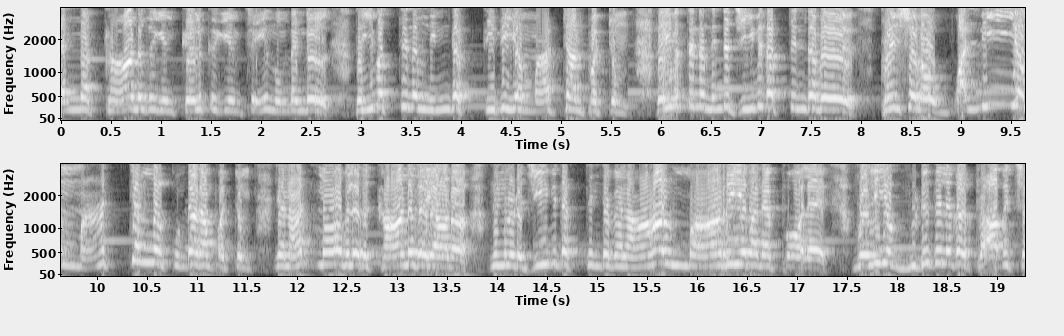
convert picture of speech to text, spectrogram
എന്നെ കാണുകയും കേൾക്കുകയും ചെയ്യുന്നുണ്ടെങ്കിൽ ദൈവത്തിന് നിന്റെ സ്ഥിതിയെ മാറ്റാൻ പറ്റും. ദൈവത്തിന് നിന്റെ ജീവിതത്തിന്റെ മേൽ പ്രീശലോ വലിയ മാറ്റങ്ങൾ കൊണ്ടുവരാൻ പറ്റും. ഞാൻ ആത്മാവിൽ അത് കാണുകയാണ്. നിങ്ങളുടെ ജീവിതത്തിന്റെ മേൽ ആൾ മാറിയവനെ പോലെ വലിയ വിടുതലുകൾ പ്രാപിച്ച്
